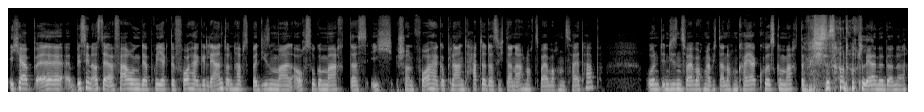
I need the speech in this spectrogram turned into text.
Ich habe äh, ein bisschen aus der Erfahrung der Projekte vorher gelernt und habe es bei diesem Mal auch so gemacht, dass ich schon vorher geplant hatte, dass ich danach noch zwei Wochen Zeit habe. Und in diesen zwei Wochen habe ich dann noch einen Kajakkurs gemacht, damit ich das auch noch lerne danach.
